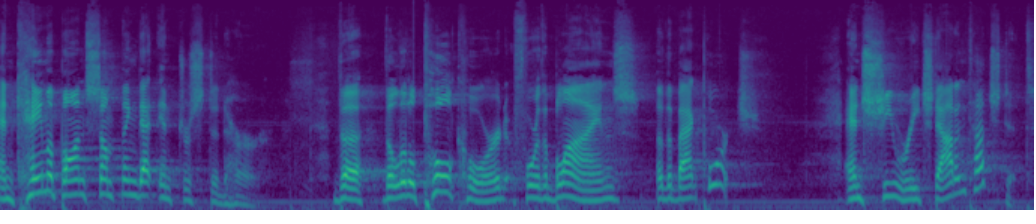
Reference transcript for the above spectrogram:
and came upon something that interested her the, the little pull cord for the blinds of the back porch. And she reached out and touched it.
